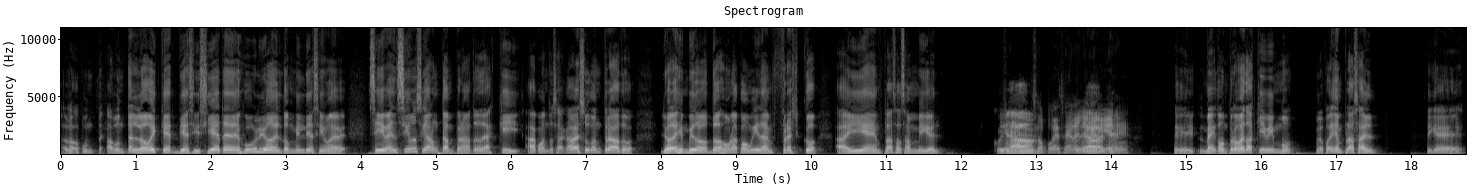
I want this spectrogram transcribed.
Lo apunte- apúntenlo hoy que es 17 de julio del 2019. Si Ben Simmons gana un campeonato de aquí a cuando se acabe su contrato, yo les invito a los dos a una comida en fresco ahí en Plaza San Miguel. Cuidado. Eso puede ser el Cuidado año que que- viene. Sí, me comprometo aquí mismo. Me pueden emplazar. Así que,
